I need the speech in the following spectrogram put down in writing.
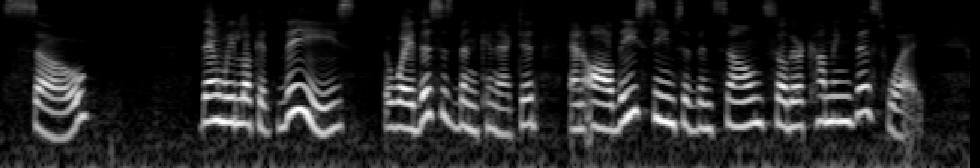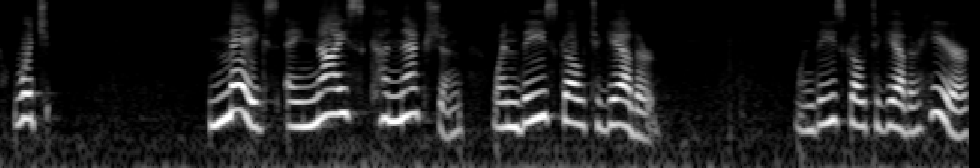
so. Then we look at these, the way this has been connected, and all these seams have been sewn, so they're coming this way, which makes a nice connection when these go together when these go together here,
